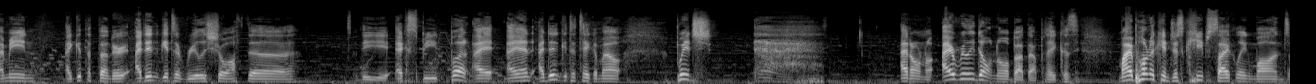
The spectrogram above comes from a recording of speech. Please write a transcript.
I mean, I get the thunder. I didn't get to really show off the the X speed, but I, I, I did get to take him out, which I don't know. I really don't know about that play because my opponent can just keep cycling Mons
